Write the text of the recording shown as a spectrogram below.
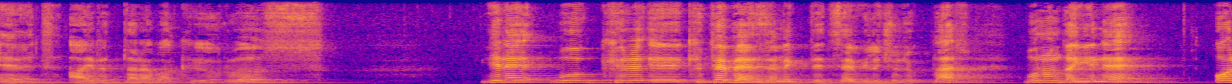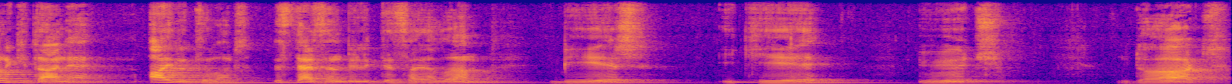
Evet, ayrıtlara bakıyoruz. Yine bu küre- e, küpe benzemekte sevgili çocuklar. Bunun da yine 12 tane ayrıtı var. İsterseniz birlikte sayalım. 1, 2, 3, 4,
